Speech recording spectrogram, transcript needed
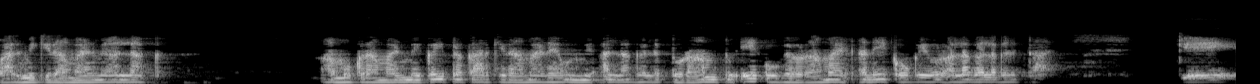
वाल्मीकि रामायण में अलग, अमुक रामायण में कई प्रकार के रामायण है, उनमें अलग अलग तो राम तो एक हो गए और रामायण अनेक हो गए और अलग अलग लगता है। कि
